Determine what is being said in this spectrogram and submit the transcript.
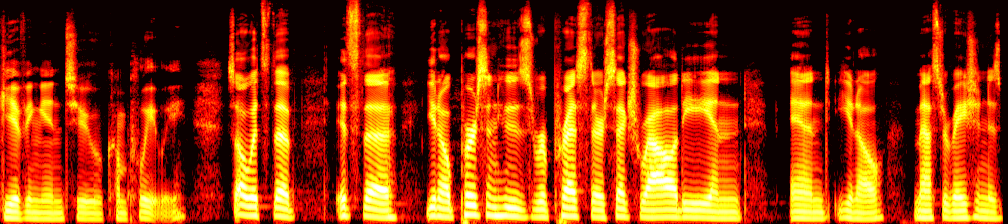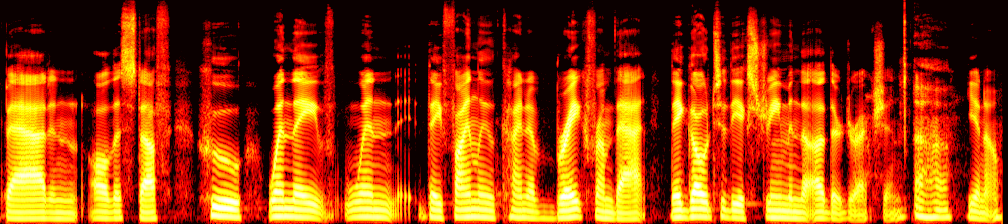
giving into completely. So it's the it's the you know person who's repressed their sexuality and and you know masturbation is bad and all this stuff who when they when they finally kind of break from that they go to the extreme in the other direction Uh huh. you know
